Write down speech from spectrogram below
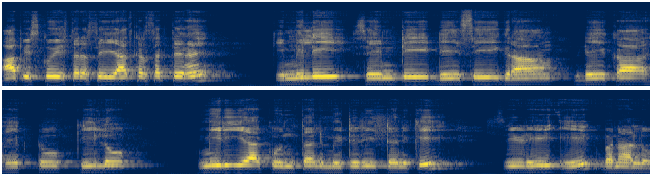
आप इसको इस तरह से याद कर सकते हैं कि milli, centi, deci, gram, deca, hecto, kilo, myria, quintal metric ton की सीढ़ी एक बना लो।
